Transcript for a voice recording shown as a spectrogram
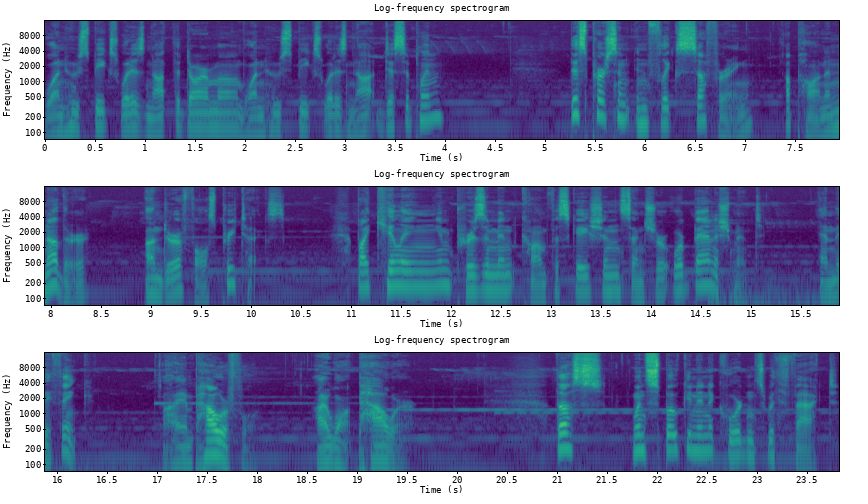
one who speaks what is not the Dharma, one who speaks what is not discipline. This person inflicts suffering upon another under a false pretext by killing, imprisonment, confiscation, censure, or banishment. And they think, I am powerful, I want power. Thus, when spoken in accordance with fact,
